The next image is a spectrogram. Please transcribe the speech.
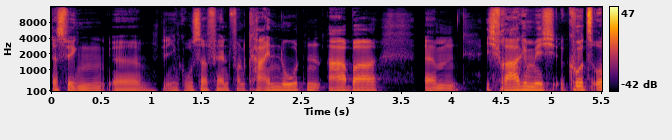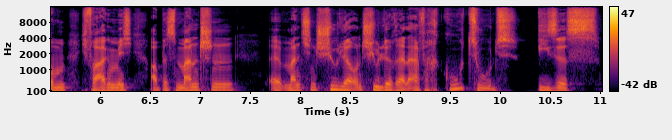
deswegen äh, bin ich ein großer Fan von keinen Noten, aber ähm, ich frage mich, kurzum, ich frage mich, ob es manchen, äh, manchen Schüler und Schülerinnen einfach gut tut, dieses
